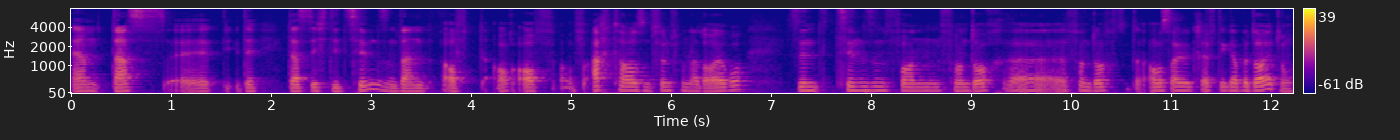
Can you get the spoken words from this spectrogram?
ähm, dass äh, die, dass sich die Zinsen dann auf, auch auf, auf 8.500 Euro sind Zinsen von, von, doch, äh, von doch aussagekräftiger Bedeutung.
